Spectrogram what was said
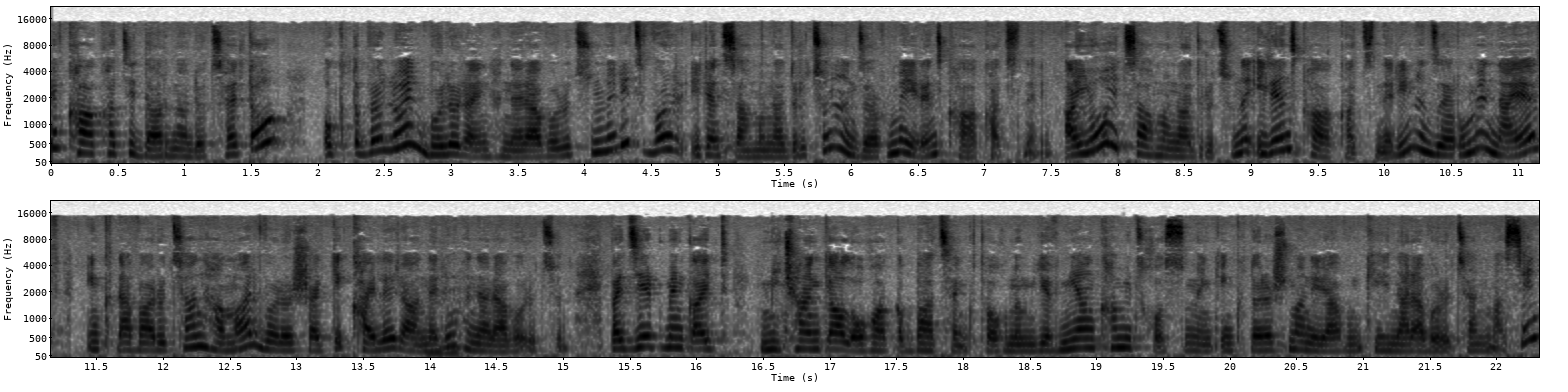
եւ քաղաքացի դառնալուց հետո օգտվելու են բոլոր այն հնարավորություններից, որ իրենց սահմանադրությունը ընձեռում է իրենց քաղաքացիներին։ Այո, այդ սահմանադրությունը իրենց քաղաքացիներին ընձեռում է նաև ինքնավարության համար որոշակի քայլեր անելու հնարավորություն։ Բայց երբ մենք այդ միջանկյալ օղակը բաց ենք թողնում եւ միանգամից խոսում ենք ինքնորոշման իրավունքի հնարավորության մասին,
